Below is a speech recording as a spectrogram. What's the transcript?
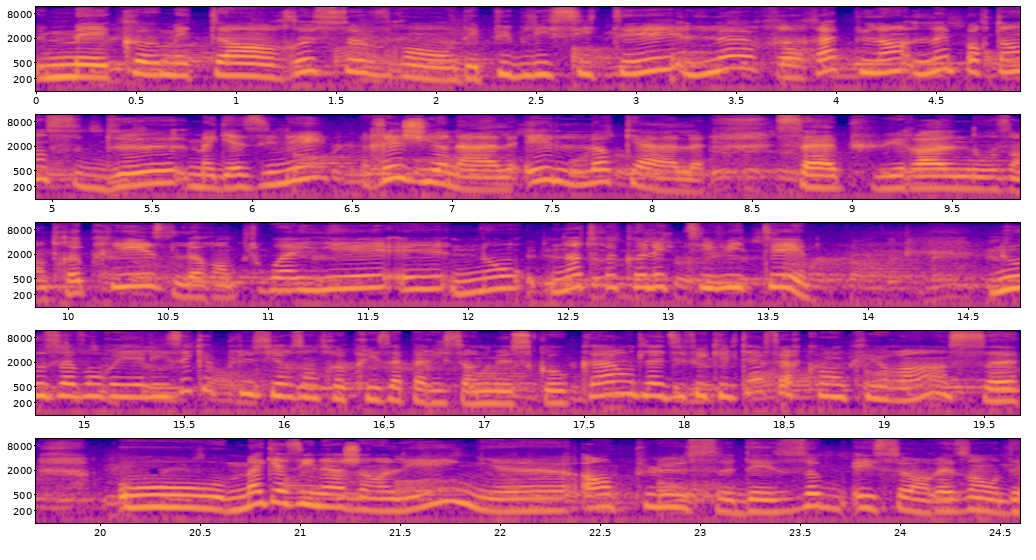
Mes commettants recevront des publicités leur rappelant l'importance de magasiner régional et local. Ça appuiera nos entreprises, leurs employés et notre collectivité. Nous avons réalisé que plusieurs entreprises à Paris-Saint-Muskoka ont de la difficulté à faire concurrence au magasinage en ligne, euh, en plus des et ce en raison de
